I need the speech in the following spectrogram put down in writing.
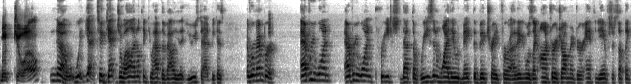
with Joel. No, yeah, to get Joel, I don't think you have the value that you used to have because remember, everyone everyone preached that the reason why they would make the big trade for I think it was like Andre Drummond or Anthony Davis or something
